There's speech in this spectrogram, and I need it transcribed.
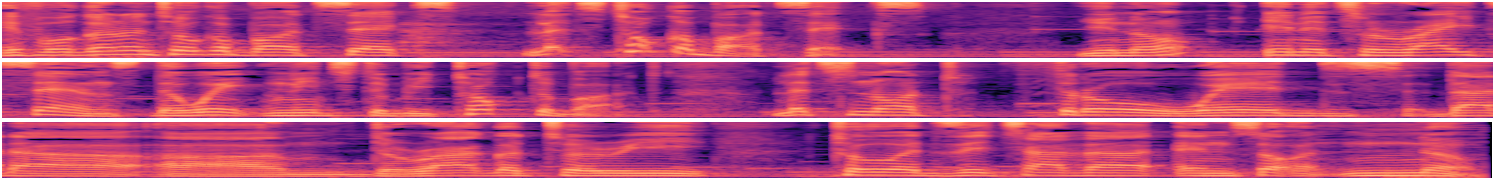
if we're going to talk about sex, let's talk about sex, you know, in its right sense, the way it needs to be talked about. Let's not throw words that are um, derogatory towards each other and so on. No.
